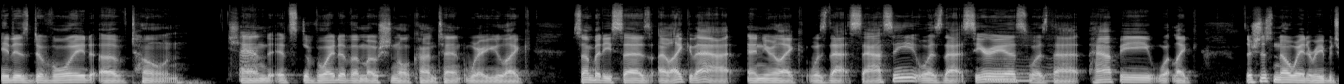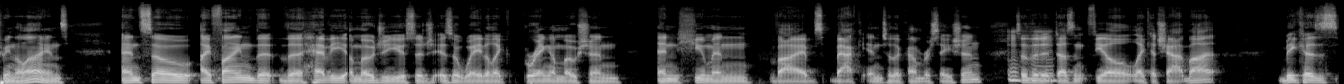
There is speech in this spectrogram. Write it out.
it is devoid of tone. Sure. And it's devoid of emotional content where you like somebody says, I like that. And you're like, was that sassy? Was that serious? Mm. Was that happy? What like there's just no way to read between the lines. And so I find that the heavy emoji usage is a way to like bring emotion and human vibes back into the conversation mm-hmm. so that it mm-hmm. doesn't feel like a chatbot because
